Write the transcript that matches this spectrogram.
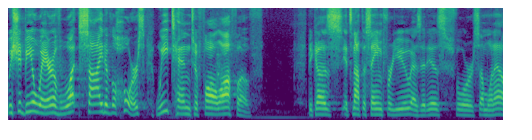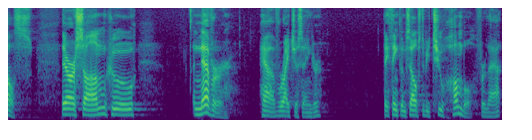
We should be aware of what side of the horse we tend to fall off of. Because it's not the same for you as it is for someone else. There are some who never have righteous anger. They think themselves to be too humble for that.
